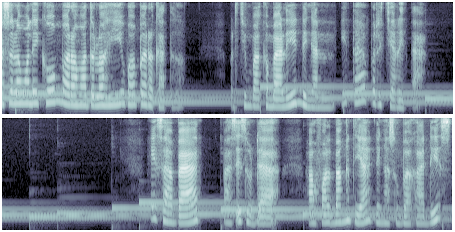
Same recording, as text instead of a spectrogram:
Assalamualaikum warahmatullahi wabarakatuh. Berjumpa kembali dengan Ita bercerita. Hei sahabat, pasti sudah hafal banget ya dengan sebuah hadis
